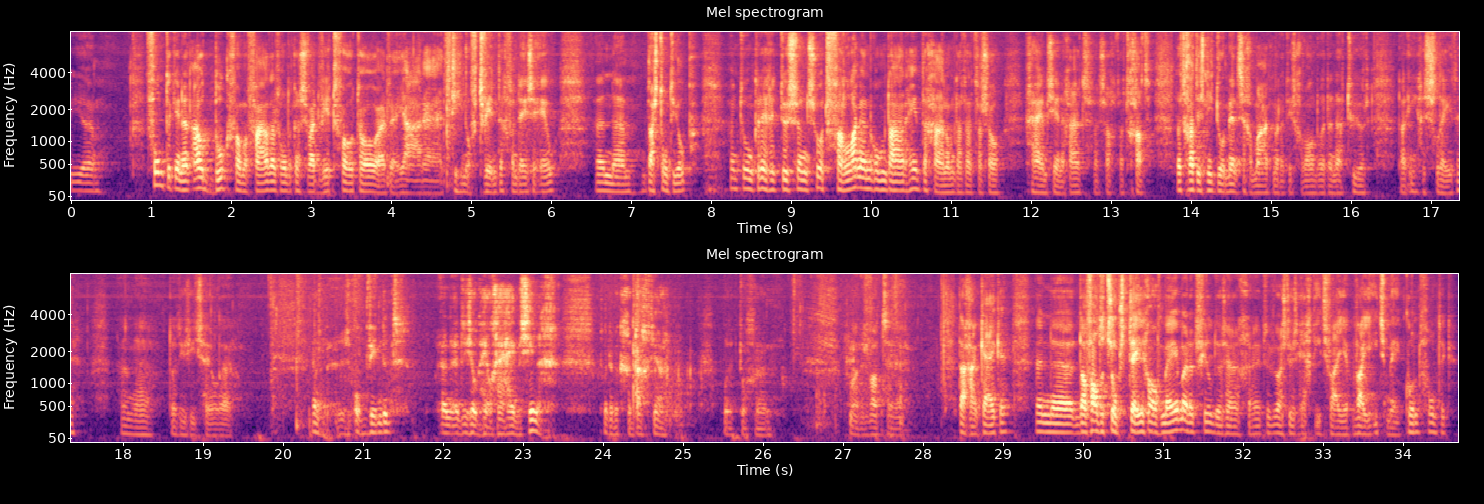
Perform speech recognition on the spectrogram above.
Die eh, vond ik in een oud boek van mijn vader. Vond ik een zwart-wit foto uit de jaren 10 of 20 van deze eeuw. En eh, daar stond hij op. En toen kreeg ik dus een soort verlangen om daarheen te gaan, omdat het er zo geheimzinnig uitzag, dat gat. Dat gat is niet door mensen gemaakt, maar het is gewoon door de natuur daarin gesleten. En uh, dat is iets heel uh, is opwindend. En het is ook heel geheimzinnig. Toen heb ik gedacht, ja, moet ik toch maar eens wat daar gaan kijken. En dan valt het soms tegen of mee, maar dat viel dus erg. Het was dus echt iets waar je, waar je iets mee kon, vond ik.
